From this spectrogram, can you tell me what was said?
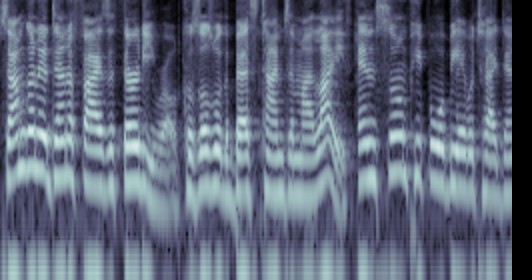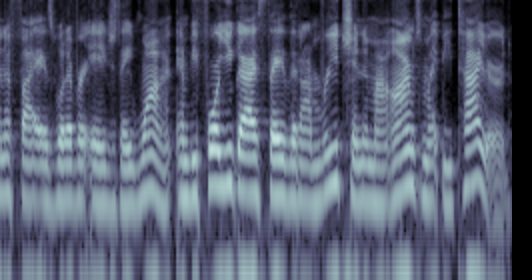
So I'm going to identify as a 30 year old because those were the best times in my life. And soon people will be able to identify as whatever age they want. And before you guys say that I'm reaching and my arms might be tired,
